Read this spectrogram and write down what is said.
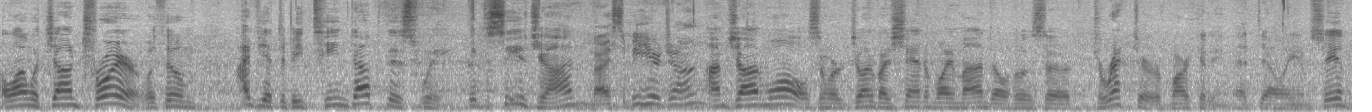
along with John Troyer, with whom I've yet to be teamed up this week. Good to see you, John. Nice to be here, John. I'm John Walls, and we're joined by Chhandomay Mandal, who's a Director of Marketing at Dell EMC. And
